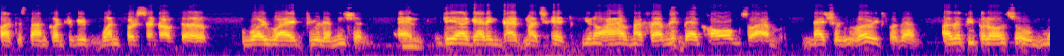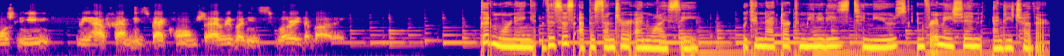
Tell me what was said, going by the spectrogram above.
Pakistan contribute 1% of the worldwide fuel emission and they are getting that much hit. You know, I have my family back home, so I'm naturally worried for them. Other people also, mostly we have families back home, so everybody's worried about it. Good morning. This is Epicenter NYC. We connect our communities to news, information, and each other.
